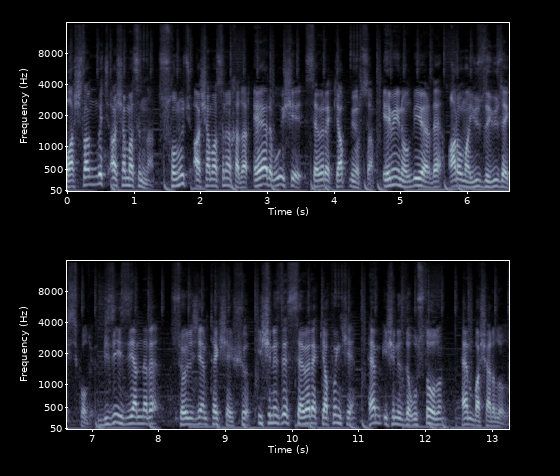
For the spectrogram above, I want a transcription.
başlangıç aşamasından sonuç aşamasına kadar eğer bu işi severek yapmıyorsam emin ol bir yerde aroma %100 eksik oluyor. Bizi izleyenlere söyleyeceğim tek şey şu. İşinizi severek yapın ki hem işinizde usta olun hem başarılı olun.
